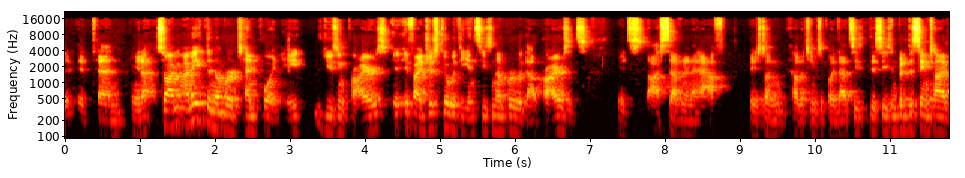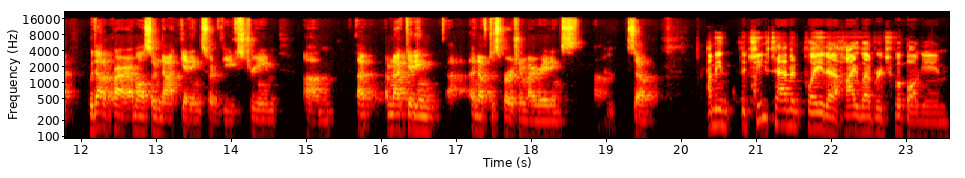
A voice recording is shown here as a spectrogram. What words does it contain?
at, at ten. I mean, I, so I, I make the number ten point eight using priors. If I just go with the in season number without priors, it's it's uh, seven and a half based on how the teams have played that se- this season. But at the same time, without a prior, I'm also not getting sort of the extreme. Um, I, am not getting uh, enough dispersion in my ratings. Um, so, I mean, the Chiefs haven't played a high leverage football game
